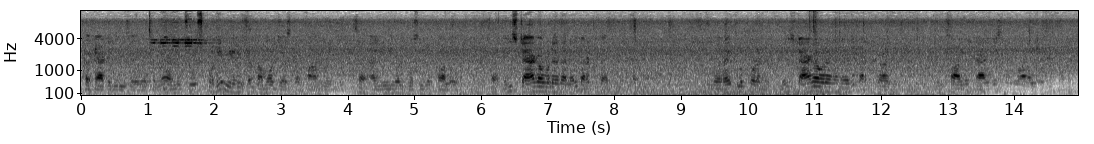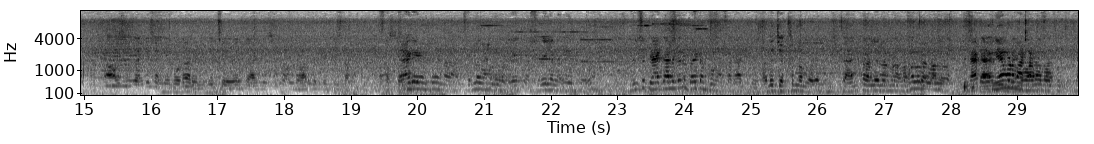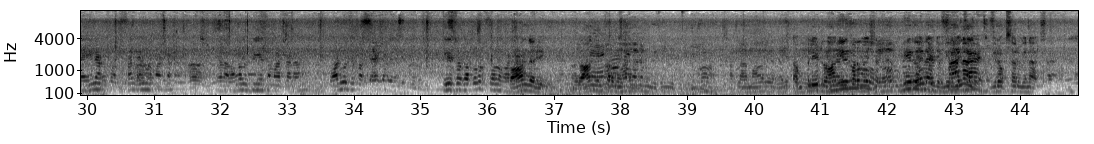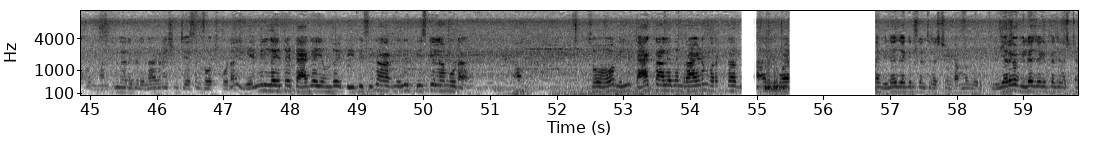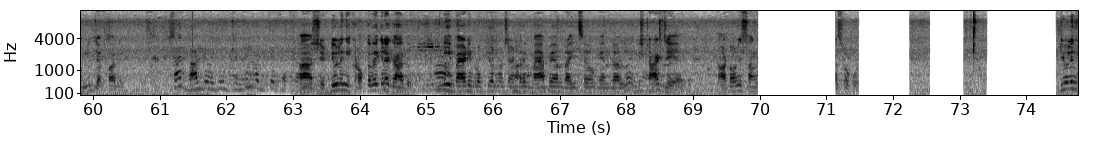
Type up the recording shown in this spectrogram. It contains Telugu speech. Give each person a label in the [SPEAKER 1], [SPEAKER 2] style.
[SPEAKER 1] మిగతా కేటగిరీస్ ఏదైతే ఉన్నాయో అన్ని చూసుకొని మీరు ఇక్కడ నమోదు చేస్తారు ఫామ్ ఆ usual procedure follow mills tag అవ్వలేదు అనేది కరెక్ట్ కాదు. రైతులకు కూడా మిల్స్ ట్యాగ్ అవ్వలేదు అనేది కరెక్ట్ కాదు. మిల్స్ ఆల్రెడీ ట్యాగ్ చేసి రెండు వారాలు కావాల్సిన కండిషన్ అన్నీ కూడా రెండు మిల్స్ ఏవైతే ట్యాగ్ చేసి రెండు వారాలు పెట్టిస్తాం.
[SPEAKER 2] అయి ఉంటే నా రేపు శ్రీలంక ట్యాగ్ కాలేదని బయట సార్
[SPEAKER 1] అదే చెప్తున్నాం కదా మిల్స్ ట్యాగ్ కాలేదని
[SPEAKER 2] వంగలో వాళ్ళు ట్యాగ్ కాలేదు నేను కూడా మాట్లాడాను. నేను ఈనాడు సార్ నేను కూడా మాట్లాడాను. నేను వంగలు టీఎస్తో మాట్లాడాను. వాడు కూడా చెప్పారు ట్యాగ్ కాలేదని చెప్పారు. టీఎస్ఓ గారితో కూడా ఫోన్లో మాట్లాడాను
[SPEAKER 1] రాంగ్ అది. రాంగ్ ఇన్ఫర్మేషన్
[SPEAKER 3] అట్లా మామూలుగా
[SPEAKER 1] కంప్లీట్ రాంగ్
[SPEAKER 2] మీరు-
[SPEAKER 1] ఇన్ఫర్మేషన్
[SPEAKER 2] మీరు-
[SPEAKER 1] వినాలి. మీరు ఒకసారి వినాలి. మంత్రి గారు ఇక్కడ ఇనాగరేషన్ చేసిన రోజు కూడా ఏ మిల్ అయితే ట్యాగ్ అయ్యి ఉందో ఈ పీపీసీకి ఆ మిల్ తీసుకెళ్ళాం కూడా.
[SPEAKER 2] అవును.
[SPEAKER 1] సో మిల్ ట్యాగ్ కాలేదని రాయడం కరెక్ట్ కాదు. విలేజ్ అగ్రికల్చర్ రెస్టారెంట్ అమ్మ మీరు. క్లియర్గా విలేజ్ అగ్రికల్చర్ రెస్టారెంట్ చెప్పాలి. షెడ్యూలింగ్ ఇక్కడ ఒక్క దగ్గరే కాదు. అన్ని paddy procurement centre map and రైతు సేవ కేంద్రాల్లో ఇంక స్టార్ట్ చేయాలి. నాట్ ఓన్లీ సంఘ షెడ్యూలింగ్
